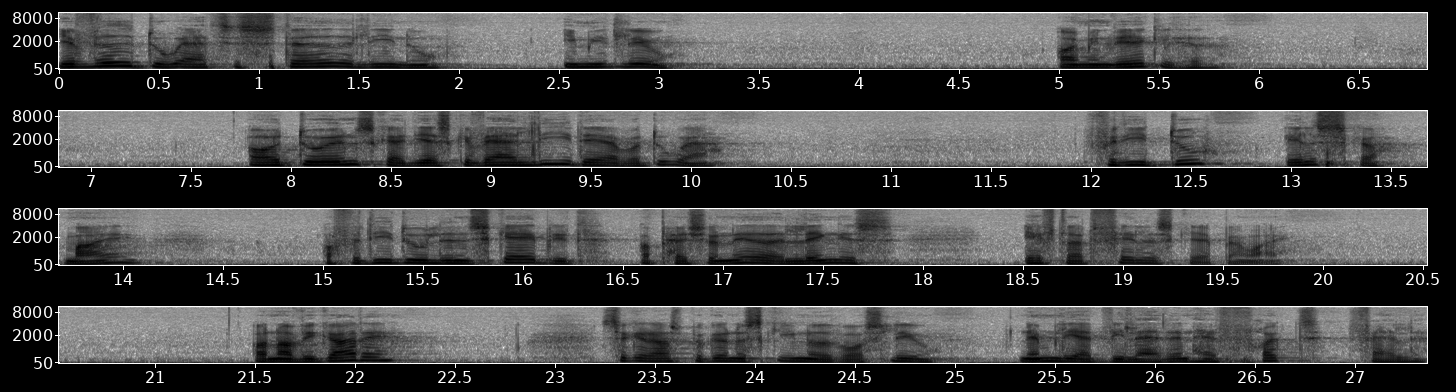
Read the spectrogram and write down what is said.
Jeg ved, du er til stede lige nu i mit liv og i min virkelighed. Og at du ønsker, at jeg skal være lige der, hvor du er. Fordi du elsker mig, og fordi du lidenskabeligt og passioneret længes efter et fællesskab med mig. Og når vi gør det, så kan der også begynde at ske noget i vores liv. Nemlig at vi lader den her frygt falde.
